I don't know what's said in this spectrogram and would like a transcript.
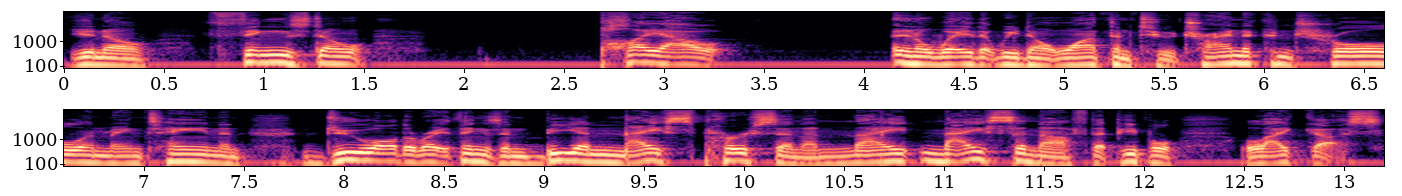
you know, things don't play out in a way that we don't want them to, trying to control and maintain and do all the right things and be a nice person, a ni- nice enough that people like us,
